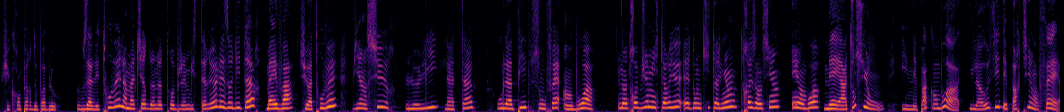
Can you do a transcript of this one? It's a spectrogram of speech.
du grand-père de Pablo. Vous avez trouvé la matière de notre objet mystérieux, les auditeurs? Maëva, tu as trouvé? Bien sûr, le lit, la table ou la pipe sont faits en bois. Notre objet mystérieux est donc italien, très ancien et en bois. Mais attention, il n'est pas qu'en bois, il a aussi des parties en fer.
